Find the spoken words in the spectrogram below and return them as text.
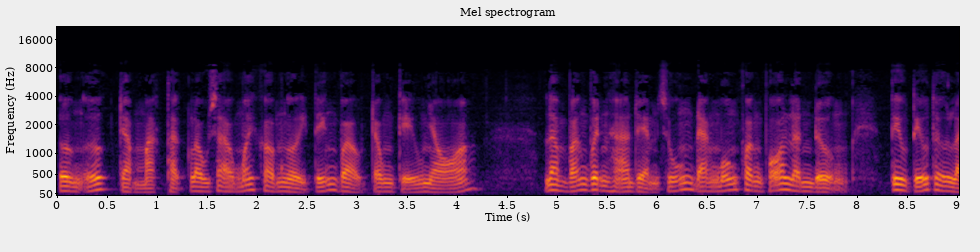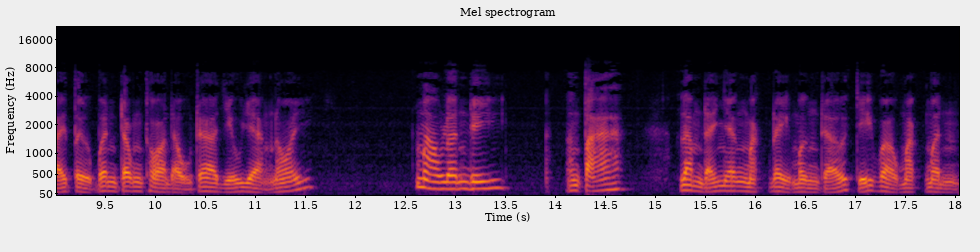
ương ước, trầm mặt thật lâu sau mới khom người tiến vào trong kiệu nhỏ. Lâm Vãn Vinh hạ rèm xuống, đang muốn phân phó lên đường. Tiêu tiểu thư lại từ bên trong thò đầu ra dịu dàng nói. Mau lên đi. Anh ta... Lâm Đại Nhân mặt đầy mừng rỡ chỉ vào mặt mình,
